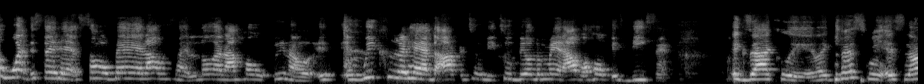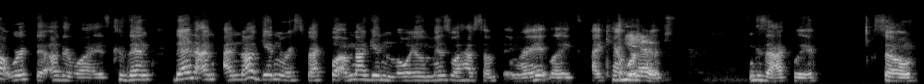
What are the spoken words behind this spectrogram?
I want to say that so bad. I was like, Lord, I hope, you know, if, if we could have the opportunity to build a man, I would hope it's decent. Exactly. Like trust me, it's not worth it otherwise. Cause then then I'm I'm not getting respectful. I'm not getting loyal. May as well have something, right? Like I can't work Yes. with exactly. So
